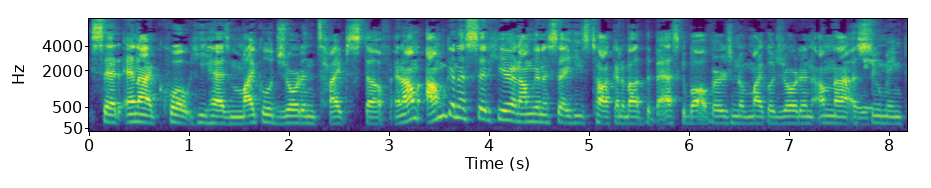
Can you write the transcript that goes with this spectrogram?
said, and I quote, he has Michael Jordan type stuff, and I'm I'm gonna sit here and I'm gonna say he's talking about the basketball version of Michael Jordan. I'm not assuming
